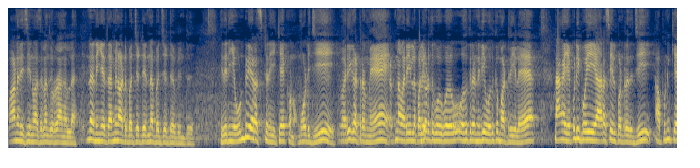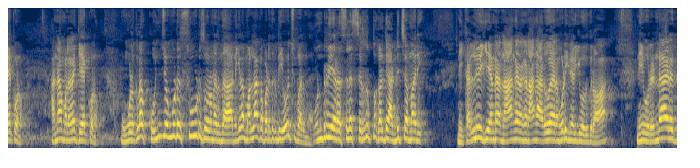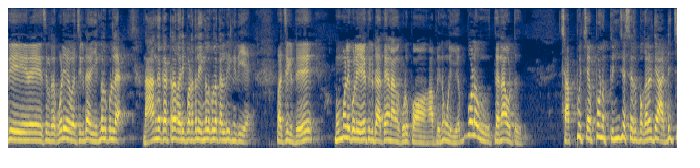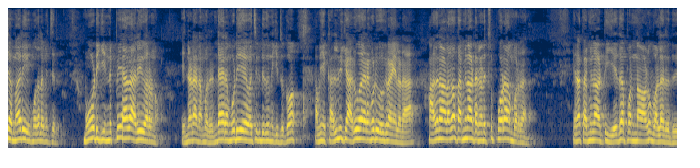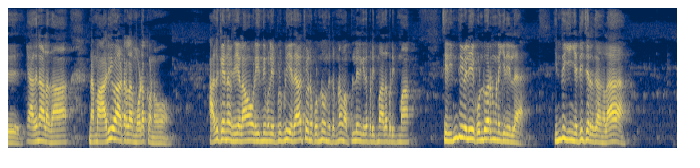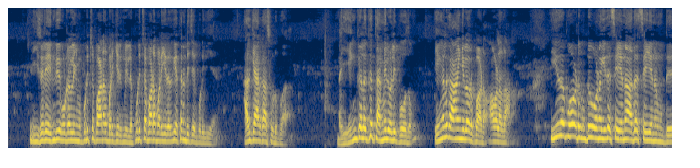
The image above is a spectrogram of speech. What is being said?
வானதி சீனிவாசெல்லாம் சொல்கிறாங்கல்ல என்ன நீங்கள் தமிழ்நாட்டு பட்ஜெட் என்ன பட்ஜெட் அப்படின்ட்டு. இதை நீங்கள் ஒன்றிய அரசிட்ட நீங்கள் கேட்கணும். மோடிஜி வரி கட்டுறமே. கட்டின வரியில் பள்ளிக்கூடத்துக்கு ஒதுக்குற நிதியை ஒதுக்க மாட்டீங்களே. நாங்கள் எப்படி போய் அரசியல் பண்ணுறது ஜி? அப்படின்னு கேட்கணும். அண்ணாமலைலாம் கேட்கணும். உங்களுக்கெல்லாம் கொஞ்சம் கூட சூடு சோரணம் இருந்தால் நீங்களாம் மல்லாக்க படுத்துக்கிட்டு யோசிச்சு பாருங்கள் ஒன்றிய அரசில் செருப்பை கழட்டி அடித்த மாதிரி. நீ கல்விக்கு ஏன்டா நாங்கள் நாங்கள் அறுபதாயிரம் கோடிக்கு நெருக்கி ஒதுக்குறோம். நீ ஒரு ரெண்டாயிரத்தி சில்லற கோடியை வச்சுக்கிட்டு அது எங்களுக்குள்ளே நாங்கள் கட்டுற வரி பணத்தில் எங்களுக்குள்ள கல்வி நிதியை வச்சுக்கிட்டு மும்மொழி கொலையை ஏற்றுக்கிட்டாத்தான் நாங்கள் கொடுப்போம் அப்படின்னு உங்களுக்கு எவ்வளவு தெனாவிட்டு. சப்பு சப்புன்னு பிஞ்ச செருப்பை கழட்டி அடித்த மாதிரி முதலமைச்சர் மோடிக்கு இன்னப்பையாவது அறிவு வரணும். என்னடா நம்ம ரெண்டாயிரம் கோடியை வச்சுக்கிட்டு இது நிற்கிட்டு இருக்கோம்? அவங்க கல்விக்கு அறுபதாயிரம் கோடி ஒதுக்குறாங்களடா அதனால தான் தமிழ்நாட்டை நினச்சி போராமப்படுறாங்க ஏன்னா தமிழ்நாட்டு எதை பண்ணாலும் வளருது. அதனால தான் நம்ம அறிவாற்றலை முடக்கணும். அதுக்கு என்ன செய்யலாம்? ஒரு இந்தி மொழி இப்படி இப்படி ஏதாச்சும் ஒன்று கொண்டு வந்துட்டோம்னா நம்ம பிள்ளைகளுக்கு இதை படிப்புமா அதை படிப்புமா சரி இந்தி வெளியே கொண்டு வரணும்னு நினைக்கிறீல்ல? இந்திக்கு இங்கே டீச்சர் இருக்காங்களா? நீங்கள் சரியாக இந்தி கொண்டு வரல நீங்கள் பிடிச்ச பாடம் படிக்கிறது இல்லை பிடிச்ச பாடம் படிக்கிறதுக்கு எத்தனை டீச்சர் படிப்பீங்க? அதுக்கு யார் காசு கொடுப்பா? நான் எங்களுக்கு தமிழ் வழி போதும். எங்களுக்கு ஆங்கிலம் ஒரு பாடம் அவ்வளோதான் இதை போட்டுக்கிட்டு உனக்கு இதை செய்யணும் அதை செய்யணும்ட்டு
